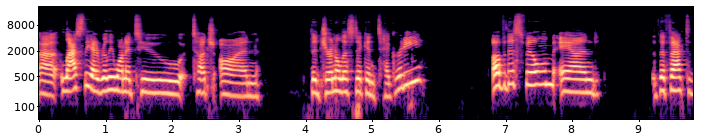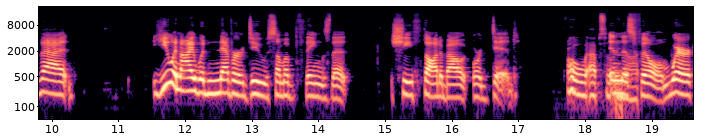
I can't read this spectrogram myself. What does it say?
Uh, lastly, I really wanted to touch on the journalistic integrity of this film and the fact that you and I would never do some of the things that she thought about or did. Oh, absolutely. In this not. film, where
